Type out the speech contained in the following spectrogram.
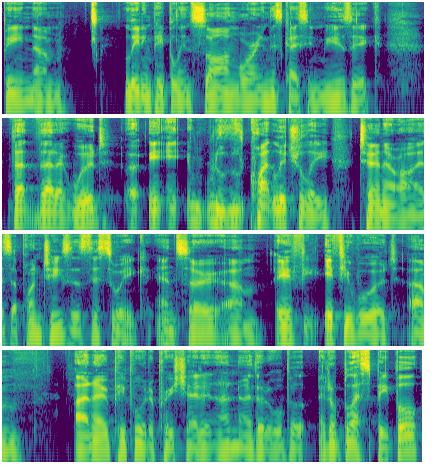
been um, leading people in song or in this case in music, that that it would uh, i i quite literally turn our eyes upon Jesus this week. And so, um, if if you would. Um, I know people would appreciate it, and I know that it will be, it'll bless people.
